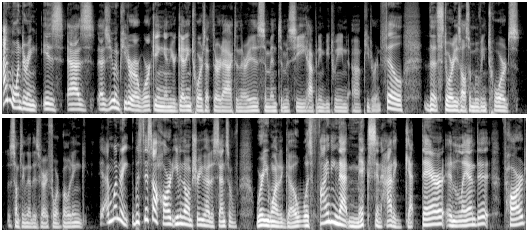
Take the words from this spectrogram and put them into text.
i'm wondering is as as you and peter are working and you're getting towards that third act and there is some intimacy happening between uh, peter and phil the story is also moving towards something that is very foreboding. I'm wondering was this a hard even though i'm sure you had a sense of where you wanted to go was finding that mix and how to get there and land it hard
